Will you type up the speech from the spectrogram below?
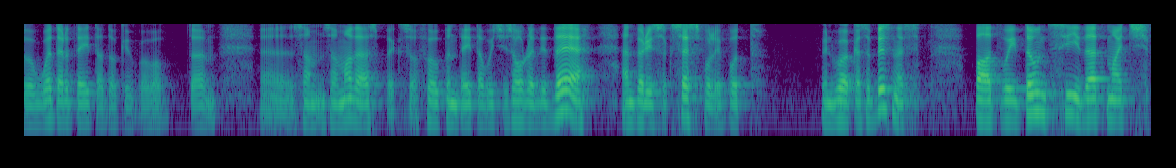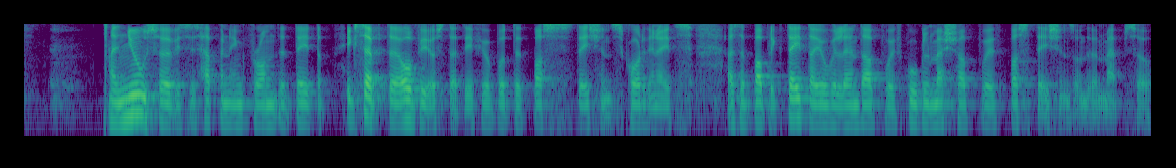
uh, weather data, talking about um, uh, some, some other aspects of open data, which is already there and very successfully put in work as a business. But we don't see that much new services happening from the data, except the obvious that if you put the bus stations coordinates as a public data, you will end up with Google mesh up with bus stations on the map. So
